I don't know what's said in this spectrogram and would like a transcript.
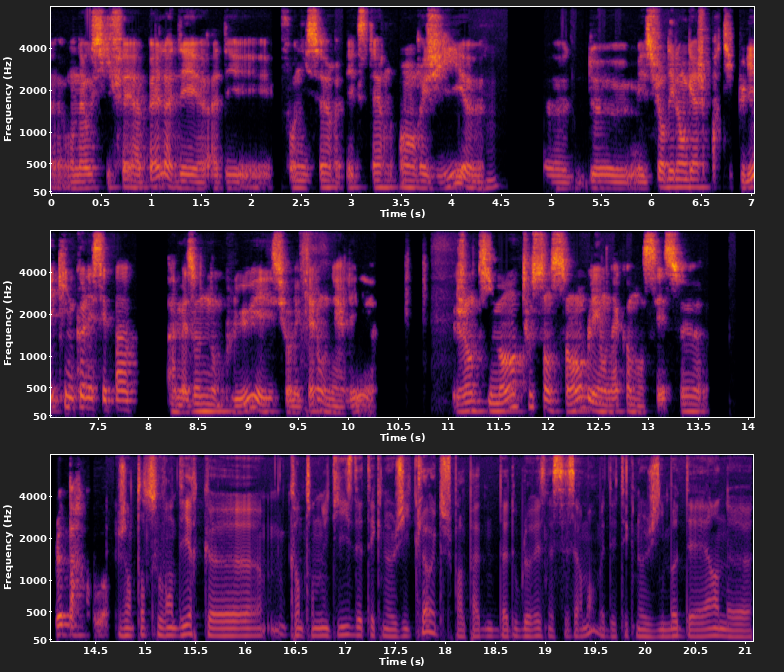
on a aussi fait appel à des, à des fournisseurs externes en régie, mhm. de, mais sur des langages particuliers qui ne connaissaient pas Amazon non plus et sur lesquels on est allé gentiment tous ensemble et on a commencé ce, le parcours. J'entends souvent dire que quand on utilise des technologies cloud, je ne parle pas d'AWS nécessairement, mais des technologies modernes, euh,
